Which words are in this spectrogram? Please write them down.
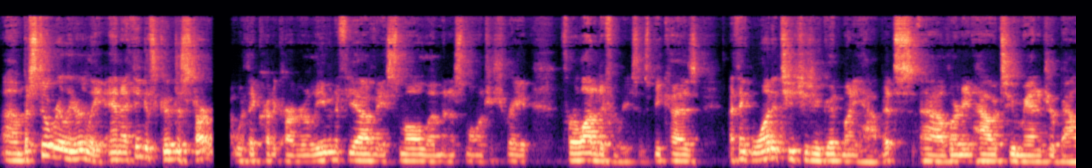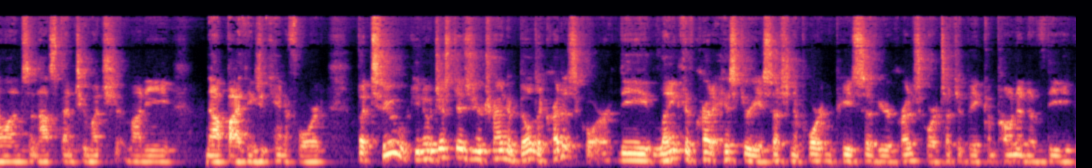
um, but still really early. And I think it's good to start with a credit card early, even if you have a small limit, a small interest rate, for a lot of different reasons. Because I think one, it teaches you good money habits, uh, learning how to manage your balance and not spend too much money not buy things you can't afford. But two, you know, just as you're trying to build a credit score, the length of credit history is such an important piece of your credit score. It's such a big component of the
